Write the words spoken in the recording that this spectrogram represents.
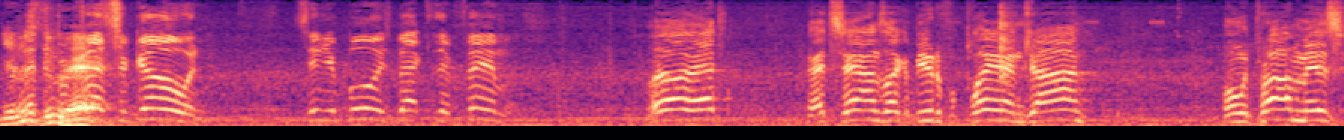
Yeah, Let let's the do that. professor go and send your boys back to their families. Well, that that sounds like a beautiful plan, John. Only problem is,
